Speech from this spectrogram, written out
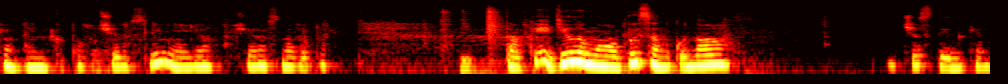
Тоненько получилась лінія, я ще раз наведу. Так, і ділимо писанку на частинки.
